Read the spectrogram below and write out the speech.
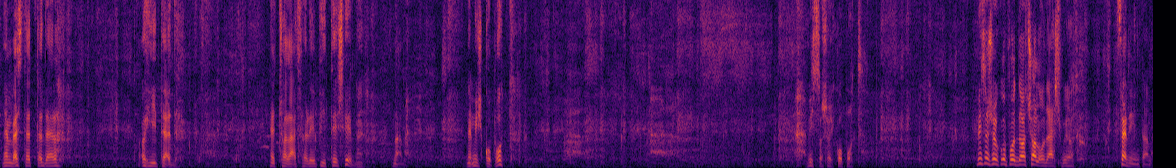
Nem vesztetted el a hited egy család felépítésében? Nem. Nem is kopott? Biztos, hogy kopott. Biztos, hogy kopott, de a csalódás miatt. Szerintem.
